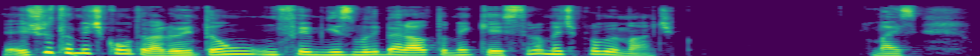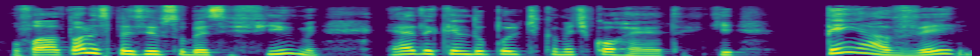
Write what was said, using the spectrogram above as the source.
É justamente o contrário. Ou então um feminismo liberal também, que é extremamente problemático. Mas o falatório específico sobre esse filme é daquele do politicamente correto, que tem a ver,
